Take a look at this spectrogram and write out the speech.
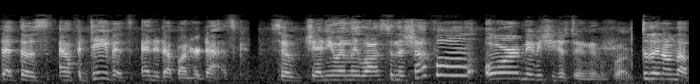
that those affidavits ended up on her desk. So genuinely lost in the shuffle, or maybe she just didn't give a fuck. So then on the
